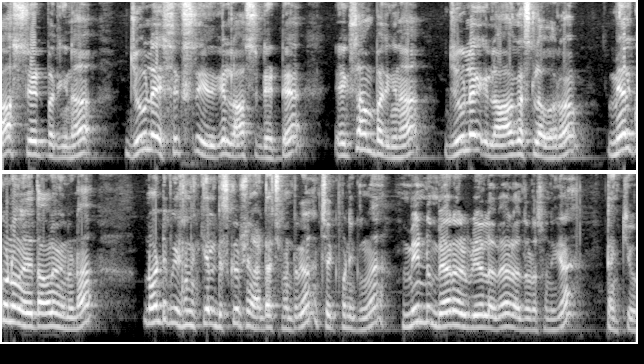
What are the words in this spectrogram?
லாஸ்ட் டேட் பார்த்தீங்கன்னா ஜூலை சிக்ஸ்த் இதுக்கு லாஸ்ட் டேட்டு எக்ஸாம் பார்த்தீங்கன்னா ஜூலை இல்லை ஆகஸ்ட்டில் வரும். மேற்கொண்டு உங்கள் தகவலும் வேணும்னா நோட்டிஃபிகேஷன் கீழே டிஸ்கிரிப்ஷன் அட்டாச் பண்ணுறேன் செக் பண்ணிக்கோங்க. மீண்டும் வேறு ஒரு வீடியோவில் வேறு இதோட சொன்னீங்க தேங்க்யூ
